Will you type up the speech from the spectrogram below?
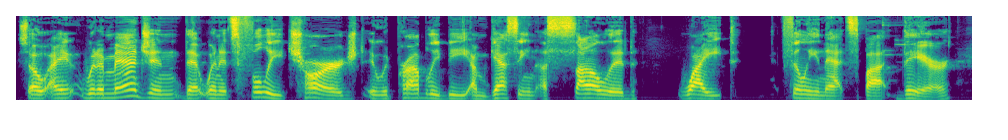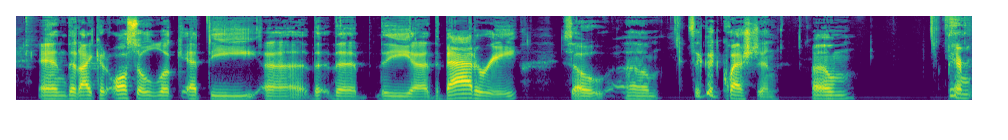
So I would imagine that when it's fully charged, it would probably be, I'm guessing, a solid white filling that spot there. And that I could also look at the uh, the the the, uh, the battery. So um, it's a good question. Um, bear,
